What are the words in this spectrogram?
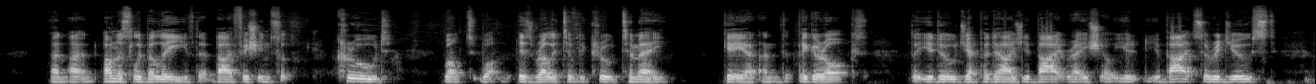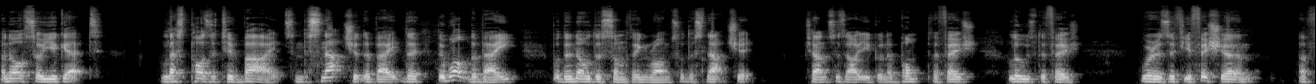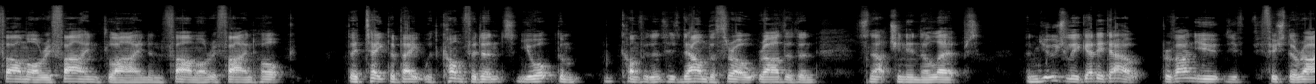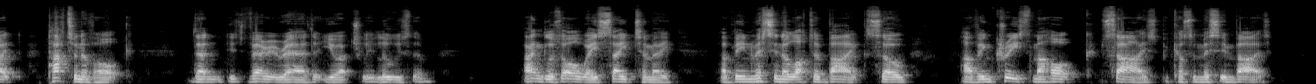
And I honestly believe that by fishing such crude, well, what is relatively crude to me, gear and bigger hooks, that you do jeopardize your bite ratio. Your, your bites are reduced and also you get less positive bites and the snatch at the bait. They, they want the bait, but they know there's something wrong, so they snatch it. Chances are you're going to bump the fish, lose the fish. Whereas if you fish a, a far more refined line and far more refined hook, they take the bait with confidence and you hook them confidence is down the throat rather than snatching in the lips. And usually get it out, providing you, you fish the right pattern of hook, then it's very rare that you actually lose them. Anglers always say to me, I've been missing a lot of bites, so I've increased my hook size because of missing bites.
